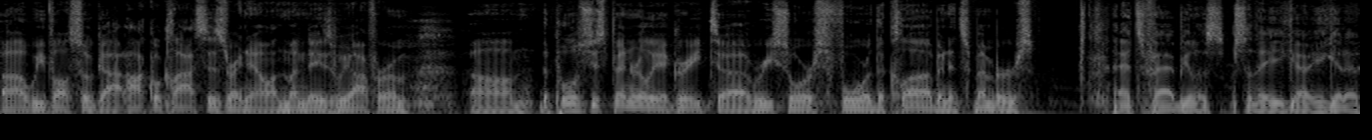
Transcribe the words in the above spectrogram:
Uh, we've also got aqua classes right now on Mondays. We offer them. Um, the pool's just been really a great uh, resource for the club and its members. That's fabulous. So there you go. You get a,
